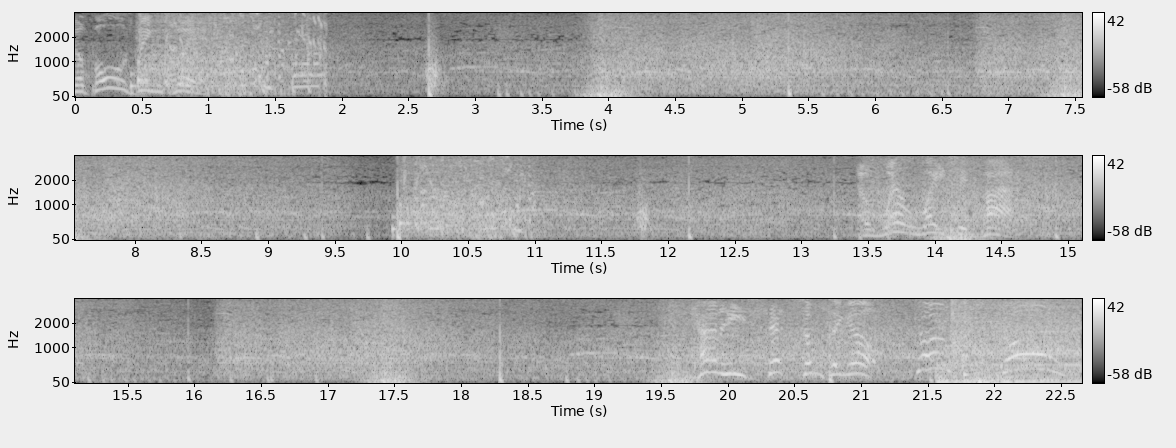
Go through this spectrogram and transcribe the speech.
The ball's been cleared. Well-weighted pass. Can he set something up? Goes goal!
